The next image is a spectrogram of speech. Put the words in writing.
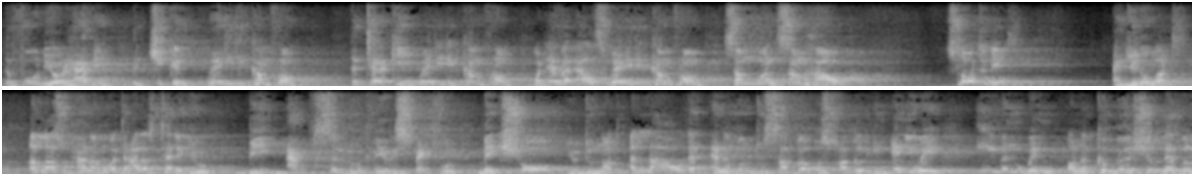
The food you're having, the chicken, where did it come from? The turkey, where did it come from? Whatever else, where did it come from? Someone somehow slaughtered it and you know what? Allah subhanahu wa ta'ala is telling you, be absolutely respectful. Make sure you do not allow that animal to suffer or struggle in any way. even when on a commercial level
